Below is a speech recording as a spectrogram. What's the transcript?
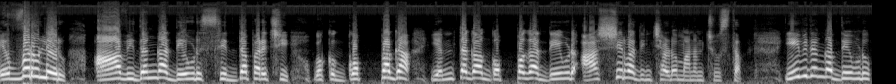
ఎవ్వరూ లేరు. ఆ విధంగా దేవుడు సిద్ధపరిచి ఒక గొప్పగా ఎంతగా గొప్పగా దేవుడు ఆశీర్వదించాడో మనం చూస్తాం. ఏ విధంగా దేవుడు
